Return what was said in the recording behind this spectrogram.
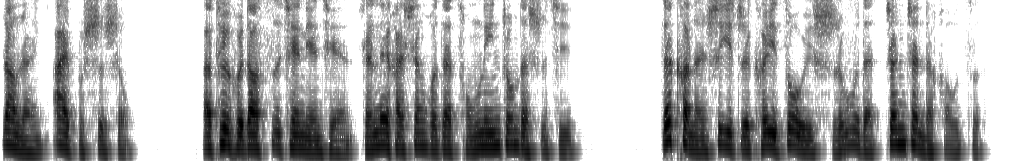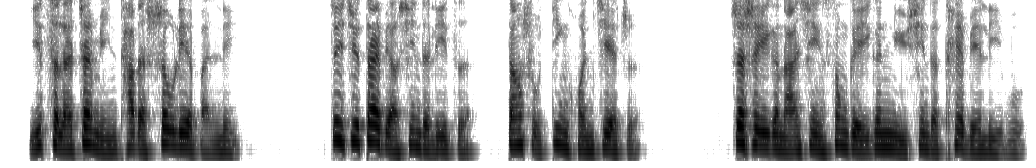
让人爱不释手。而退回到四千年前，人类还生活在丛林中的时期，则可能是一只可以作为食物的真正的猴子。以此来证明他的狩猎本领。最具代表性的例子当属订婚戒指。这是一个男性送给一个女性的特别礼物。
